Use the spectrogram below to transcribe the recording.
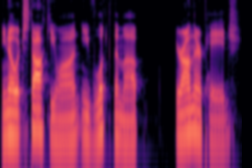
You know which stock you want, you've looked them up, you're on their page.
